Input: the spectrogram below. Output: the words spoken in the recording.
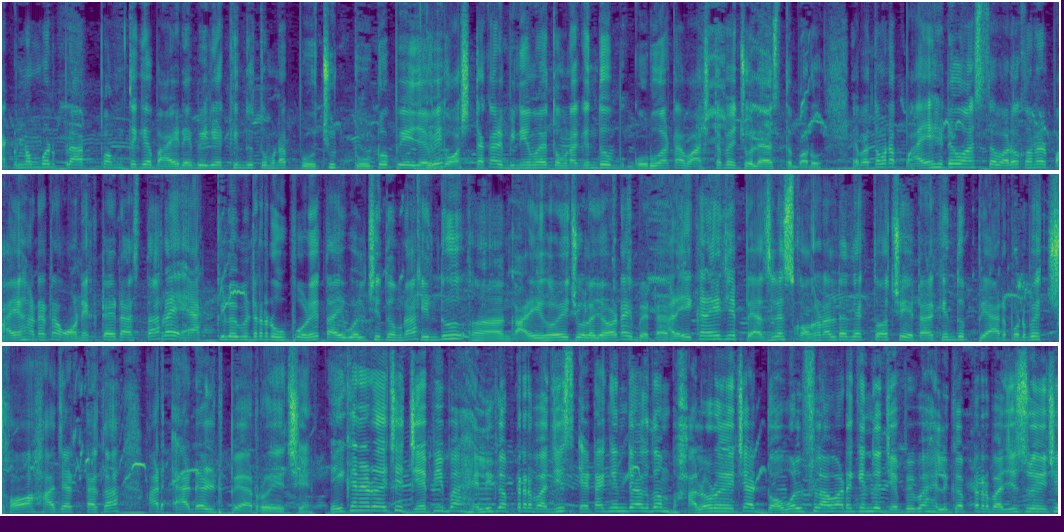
এক নম্বর প্ল্যাটফর্ম থেকে বাইরে বেরিয়ে কিন্তু তোমরা প্রচুর টোটো পেয়ে যাবে। টাকার বিনিময়ে তোমরা কিন্তু গরুয়াটা বাস স্টপে চলে আসতে পারো। এবার তোমরা পায়ে হেঁটেও আসতে পারো, কারণ পায়ে হাঁটাটা অনেকটাই রাস্তা। প্রায় এক কিলোমিটারের উপরে, তাই বলছি তোমরা, কিন্তু গাড়ি হয়ে চলে যাওয়াটাই বেটার আর এখানে যে প্যাজলেস ককরালটা দেখতে পাচ্ছ, এটার কিন্তু পেয়ার পড়বে ছ হাজার টাকা, আর অ্যাডাল্ট পেয়ার রয়েছে। এখানে রয়েছে জেপি বা হেলিকপ্টার বাজিস, এটা কিন্তু একদম ভালো রয়েছে, আর ডবল ফ্লাওয়ারে কিন্তু জেপি বা হেলিকপ্টার বাজিস রয়েছে।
